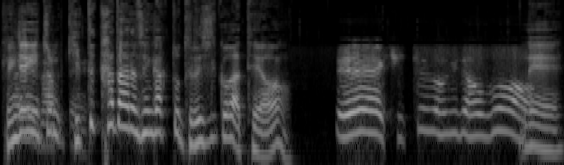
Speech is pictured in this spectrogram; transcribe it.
굉장히 빨리 좀. 기특하다는 생각도 들으실 것 같아요. 예, 기특하기도 하고 네.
